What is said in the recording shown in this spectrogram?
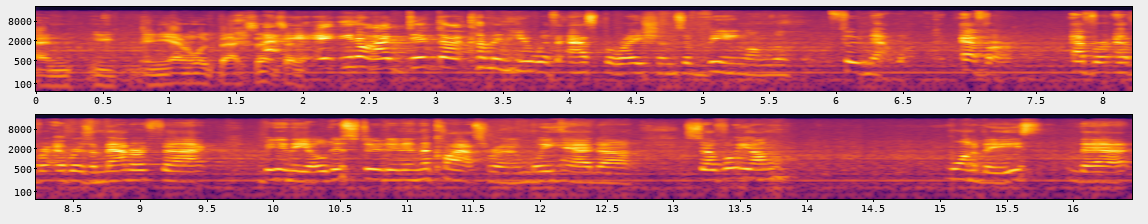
and you and you haven't looked back since? have you? I- I- you know, I did not come in here with aspirations of being on the Food Network, ever, ever, ever, ever. As a matter of fact, being the oldest student in the classroom, we had uh, several young wannabes that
